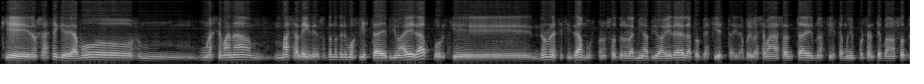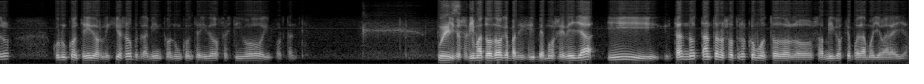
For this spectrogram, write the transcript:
que nos hace que veamos mm, una semana más alegre. Nosotros no tenemos fiesta de primavera porque no lo necesitamos. Para nosotros la misma primavera es la propia fiesta y la propia Semana Santa es una fiesta muy importante para nosotros con un contenido religioso, pero también con un contenido festivo importante. Pues... Y nos anima a todos a que participemos en ella y tanto, tanto nosotros como todos los amigos que podamos llevar a ella.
